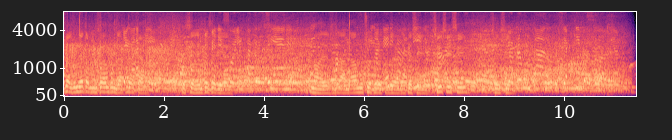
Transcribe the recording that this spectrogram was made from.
Que algún día también puedan fundar por acá. aquí. Excelente sería. Venezuela está creciendo. No, es, han dado muchos frutos, de verdad que sí. Sí, sí, sí. sí, sí. Yo he preguntado que si aquí, pero todavía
